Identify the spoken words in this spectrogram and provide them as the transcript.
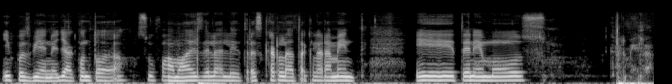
y pues viene ya con toda su fama desde la letra escarlata claramente. tenemos... Carmila.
